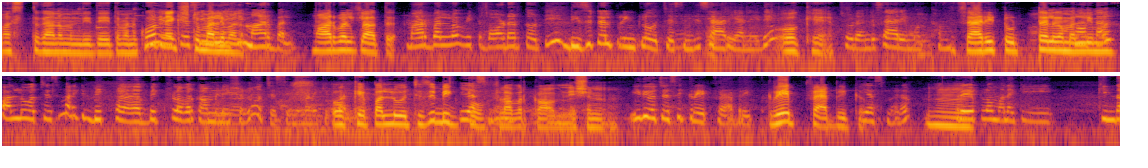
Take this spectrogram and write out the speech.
మస్తుగానం ఉంది ఇది అయితే మనకు నెక్స్ట్ మళ్ళీ మార్బల్ మార్బల్ క్లాత్ మార్బల్లో విత్ బార్డర్ తోటి డిజిటల్ ప్రింట్లో వచ్చేసింది శారీ అనేది. ఓకే. చూడండి శారీ మొత్తం. శారీ టోటల్గా మళ్ళీ పళ్ళు వచ్చేసి మనకి బిగ్ బిగ్ ఫ్లవర్ కాంబినేషన్లో వచ్చేసింది మనకి ఓకే పళ్ళు వచ్చేసి బిగ్. ఫ్లవర్ కాంబినేషన్ ఇది వచ్చేసి crepe fabric grape fabric yes madam క్రేప్లో మనకి కింద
